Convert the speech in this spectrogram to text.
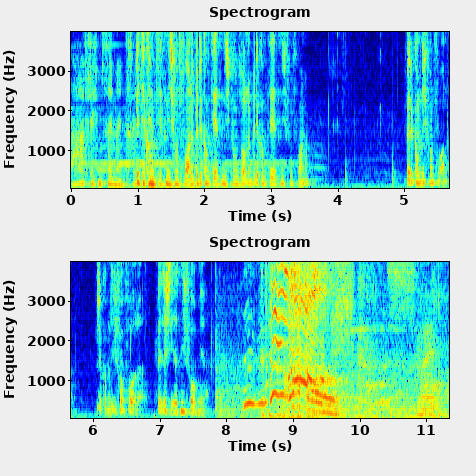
Ah, vielleicht muss er in meinen Kreis. Bitte kommt sie jetzt nicht von vorne. Bitte kommt sie jetzt nicht von vorne. Bitte kommt sie jetzt nicht von vorne. Bitte kommt nicht von vorne. Bitte kommt nicht von vorne. Bitte steh jetzt nicht vor mir. Oh! Scheiße.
